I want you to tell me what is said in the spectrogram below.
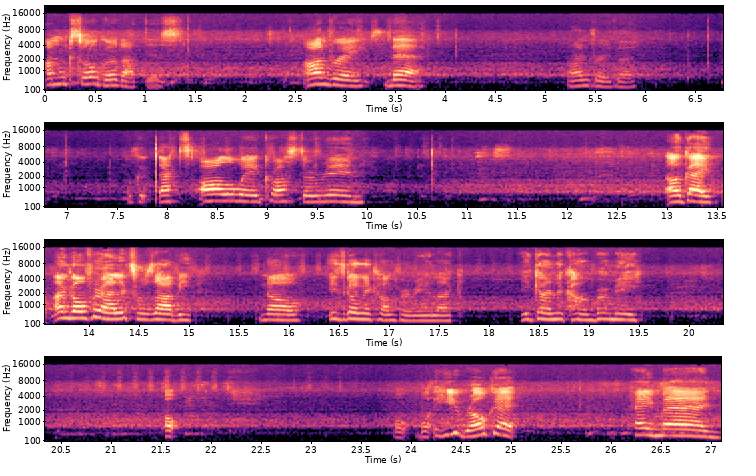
I'm so good at this. Andre, there. Andre there. Okay, that's all the way across the ring. Okay, I'm going for Alex Wassabi. No, he's gonna come for me, like, he's gonna come for me. Oh. Oh, but he broke it. Hey, man.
